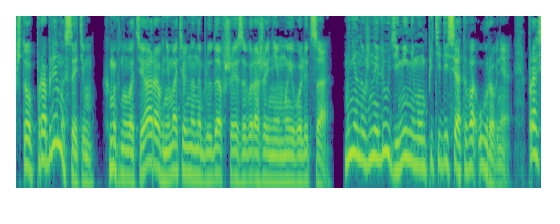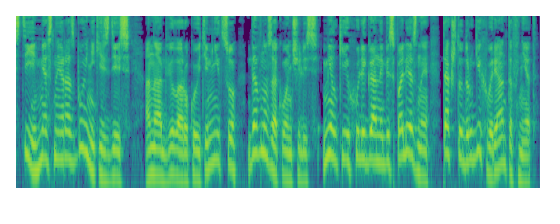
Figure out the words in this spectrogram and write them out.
«Что, проблемы с этим?» — хмыкнула Тиара, внимательно наблюдавшая за выражением моего лица. «Мне нужны люди минимум 50 уровня. Прости, местные разбойники здесь...» Она обвела рукой темницу. «Давно закончились. Мелкие хулиганы бесполезны, так что других вариантов нет».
